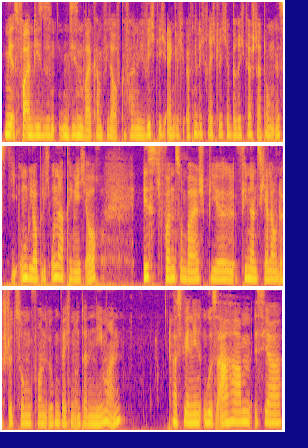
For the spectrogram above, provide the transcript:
mir ist vor allem diesen, in diesem Wahlkampf wieder aufgefallen, wie wichtig eigentlich öffentlich-rechtliche Berichterstattung ist, die unglaublich unabhängig auch ist von zum Beispiel finanzieller Unterstützung von irgendwelchen Unternehmern was wir in den USA haben, ist ja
